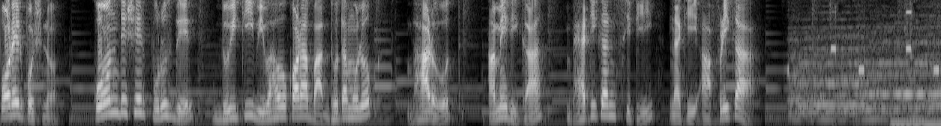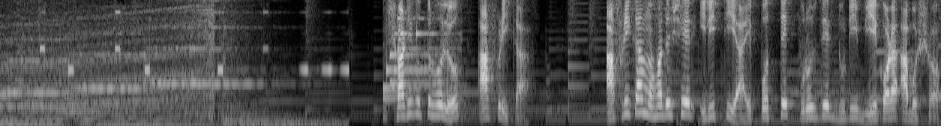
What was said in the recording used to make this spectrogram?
পরের প্রশ্ন কোন দেশের পুরুষদের দুইটি বিবাহ করা বাধ্যতামূলক? ভারত, আমেরিকা, ভ্যাটিকান সিটি নাকি আফ্রিকা? সঠিক উত্তর হল আফ্রিকা। আফ্রিকা মহাদেশের ইরিত্রিয়ায় প্রত্যেক পুরুষদের দুটি বিয়ে করা আবশ্যক।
